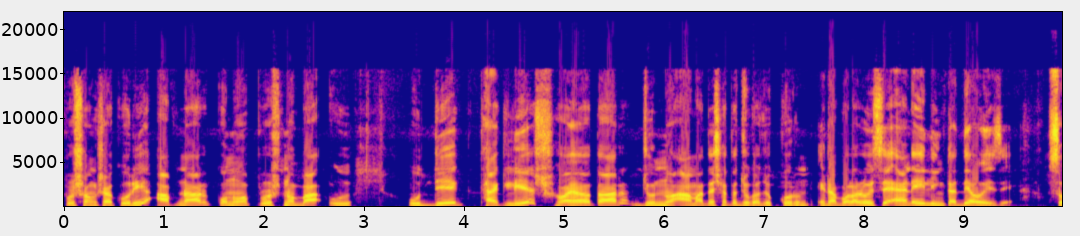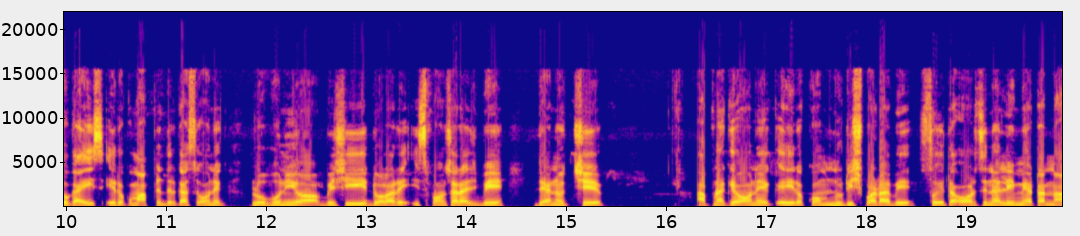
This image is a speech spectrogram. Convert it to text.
প্রশংসা করি। আপনার কোনো প্রশ্ন বা উদ্বেগ থাকলে সহায়তার জন্য আমাদের সাথে যোগাযোগ করুন। এটা বলা রয়েছে অ্যান্ড এই লিঙ্কটা দেওয়া হয়েছে। সো গাইস এরকম আপনাদের কাছে অনেক লোভনীয় বেশি ডলারে স্পন্সার আসবে দেন হচ্ছে আপনাকে অনেক এইরকম নোটিশ পাঠাবে। সো এটা অরিজিনালি ম্যাটার না।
